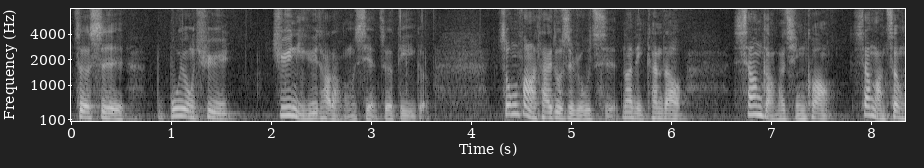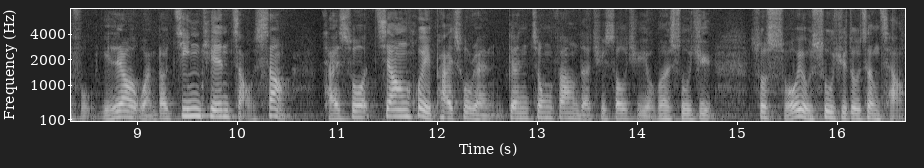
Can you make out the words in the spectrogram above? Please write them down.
这个是不用去拘泥于它的红线。这个第一个，中方的态度是如此。那你看到香港的情况，香港政府也要晚到今天早上。才说将会派出人跟中方的去收取有关的数据，说所有数据都正常。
